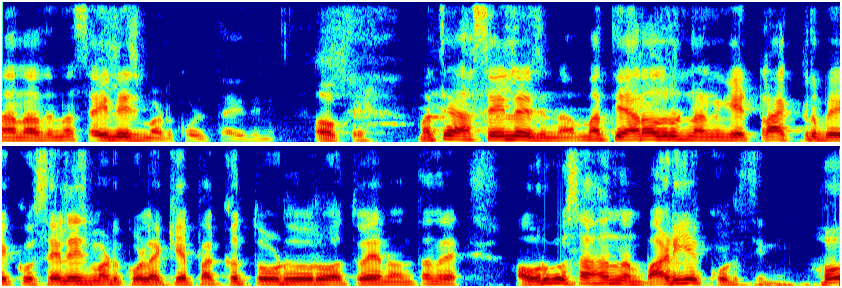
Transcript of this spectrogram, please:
ನಾನು ಅದನ್ನ ಸೈಲೇಜ್ ಮಾಡ್ಕೊಳ್ತಾ ಇದ್ದೀನಿ. ಓಕೆ ಮತ್ತೆ ಆ ಸೈಲೇಜ್ನ ಮತ್ತೆ ಯಾರಾದ್ರೂ ನನಗೆ ಟ್ರಾಕ್ಟರ್ ಬೇಕು ಸೈಲೇಜ್ ಮಾಡ್ಕೊಳ್ಳಕ್ಕೆ ಪಕ್ಕದ ತೋಡೋರು ಅಥವಾ ಏನು ಅಂತಂದ್ರೆ ಅವ್ರಿಗೂ ಸಹ ನಾನು ಬಾಡಿಗೆ ಕೊಡ್ತೀನಿ. ಹೋ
